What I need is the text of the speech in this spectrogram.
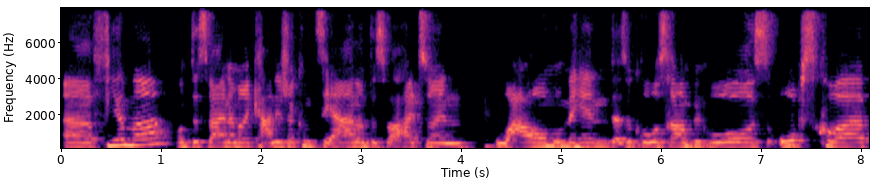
Äh, und das war ein amerikanischer Konzern und das war halt so ein Wow-Moment, also Großraumbüros, Obstkorb,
